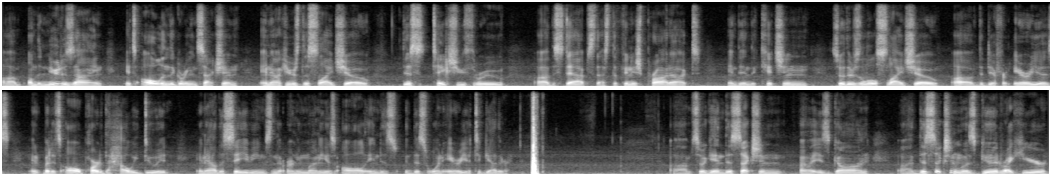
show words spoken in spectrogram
Um, on the new design it's all in the green section. And now here's the slideshow. This takes you through uh, the steps. That's the finished product and then the kitchen. So there's a little slideshow of the different areas and, but it's all part of the how we do it and now the savings and the earning money is all in this, this one area together. Um, so again, this section uh, is gone. Uh, this section was good right here,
